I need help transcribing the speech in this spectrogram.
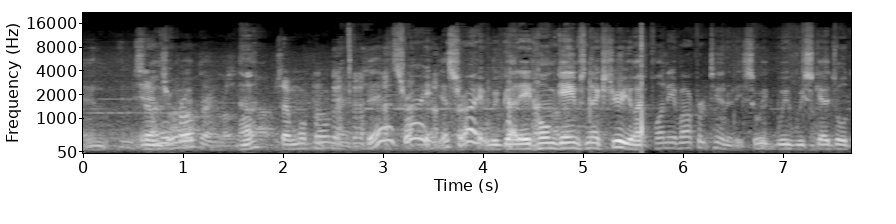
and, and Some enjoy more it. programs. Huh? Some more programs. Yeah, that's right. That's right. We've got eight home games next year. You'll have plenty of opportunities. So we, we, we scheduled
